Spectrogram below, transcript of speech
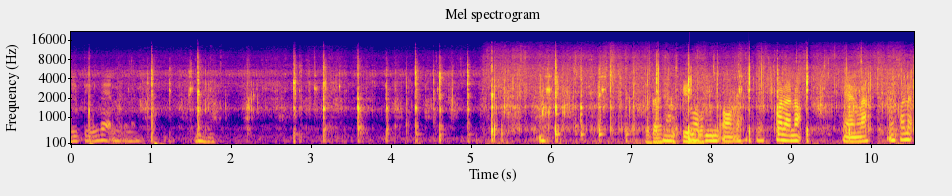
มีติ่งแหวนอยู่นั่นจะได้เนี่ย เก่งตัวบ่บินออกแล้วพอแล้วเนาะแข็งละไม่พอแล้ว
